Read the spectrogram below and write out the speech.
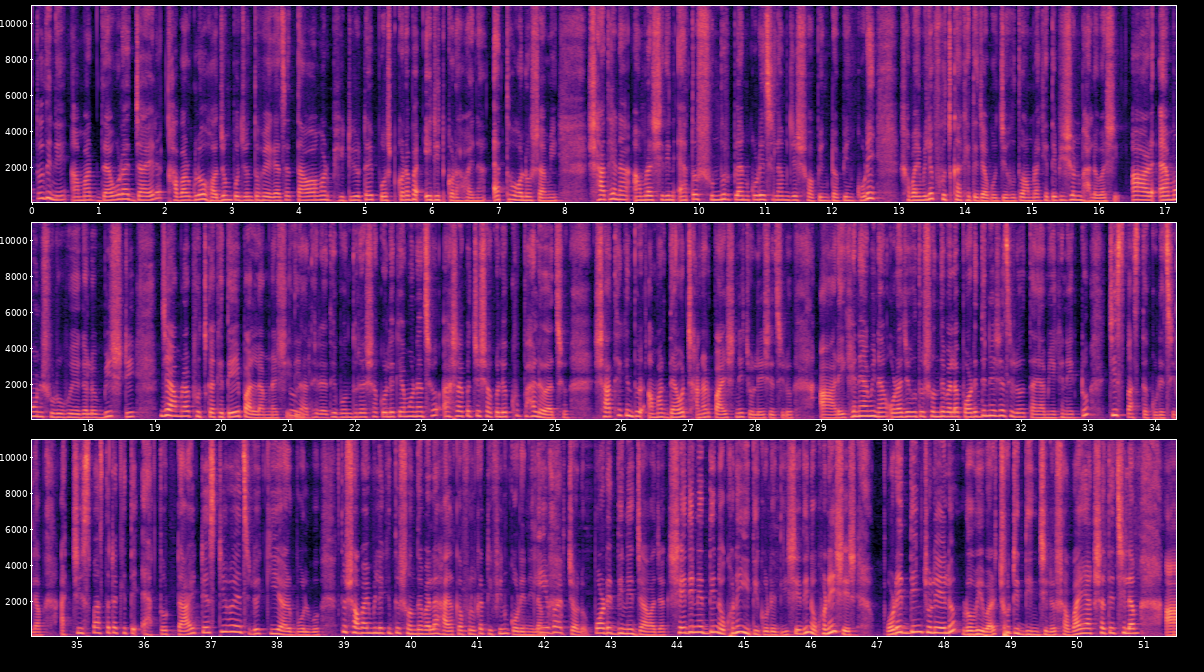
এতদিনে আমার দেওরার জায়ের খাবারগুলো হজম পর্যন্ত হয়ে গেছে তাও আমার ভিডিওটাই পোস্ট করা বা এডিট করা হয় না। এত অলস আমি। সাথে না আমরা সেদিন এত সুন্দর প্ল্যান করেছিলাম যে শপিং টপিং করে সবাই মিলে ফুচকা খেতে যাব যেহেতু আমরা খেতে ভীষণ ভালোবাসি। আর এমন শুরু হয়ে গেল বৃষ্টি যে আমরা ফুচকা খেতেই পারলাম না সেদিন। রাধে রাধে বন্ধুরা সকলে কেমন আছো? আশা করছি সকলে খুব ভালো আছো। সাথে কিন্তু আমার দেওয়ার ছানার পায়েস নিয়ে চলে এসেছিল। আর এখানে আমি না ওরা যেহেতু সন্ধেবেলা পরের দিন এসেছিল তাই আমি এখানে একটু চিজ পাস্তা করেছিলাম। আর চিজ পাস্তাটা খেতে এতটাই টেস্টি হয়েছিল কি আর বলব? তো সবাই মিলে কিন্তু সন্ধেবেলা হালকা ফুলকা টিফিন করে নিলাম। এবার চলো পরের দিনে যাওয়া যাক। সেদিনের দিন ওখানেই ইতি করে দিই সেদিন ওখানেই শেষ। পরের দিন চলে এলো, রবিবার ছুটির দিন ছিল, সবাই একসাথে ছিলাম।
